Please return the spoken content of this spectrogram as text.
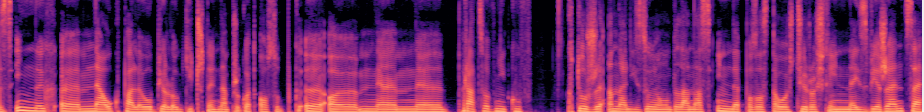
z innych e, nauk paleobiologicznych, na przykład osób, e, e, pracowników którzy analizują dla nas inne pozostałości roślinne i zwierzęce,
